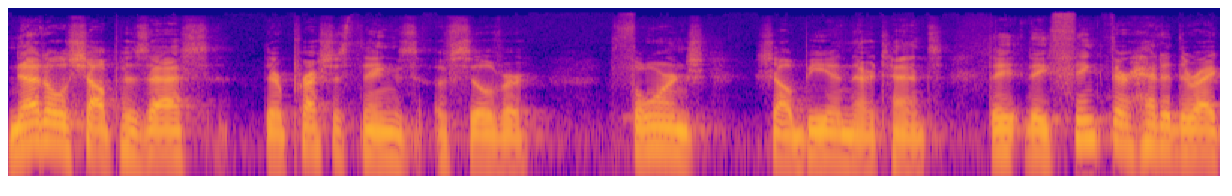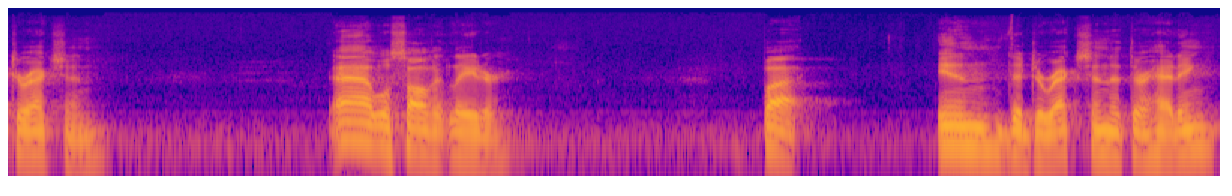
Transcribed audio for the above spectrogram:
nettles shall possess their precious things of silver, thorns shall be in their tents. They, they think they're headed the right direction. Ah, we'll solve it later. But in the direction that they're heading,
